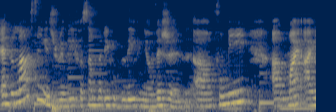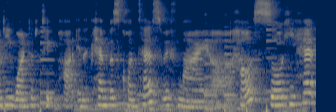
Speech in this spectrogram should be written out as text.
And the last thing is really for somebody who believes in your vision. Uh, for me, uh, my ID wanted to take part in a Qanvast contest with my uh, house. So he had,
